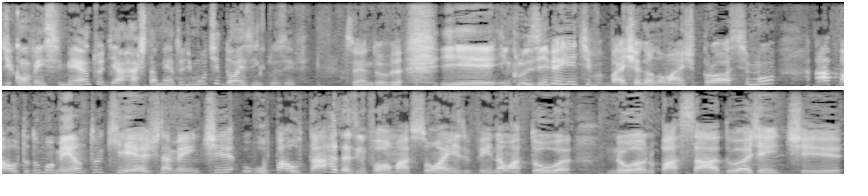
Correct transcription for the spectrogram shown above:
de convencimento, de arrastamento de multidões, inclusive. Sem dúvida. E, inclusive, a gente vai chegando mais próximo à pauta do momento, que é justamente o, o pautar das informações. Enfim, não à toa, no ano passado, a gente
